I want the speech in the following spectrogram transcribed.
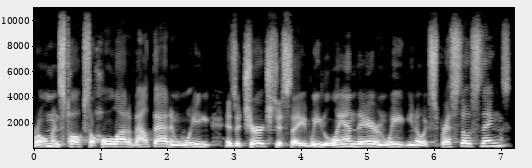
Romans talks a whole lot about that. And we, as a church, just say we land there and we, you know, express those things.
